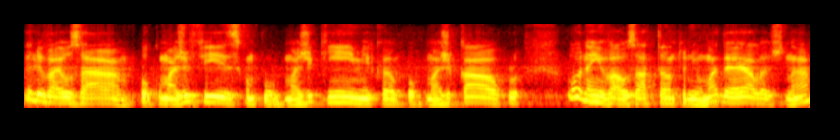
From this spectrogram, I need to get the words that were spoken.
ele vai usar um pouco mais de física, um pouco mais de química, um pouco mais de cálculo, ou nem vai usar tanto nenhuma delas, né?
